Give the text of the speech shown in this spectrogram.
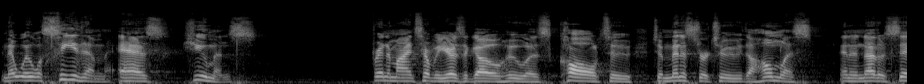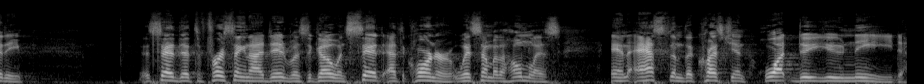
and that we will see them as humans. A friend of mine several years ago who was called to, to minister to the homeless in another city said that the first thing I did was to go and sit at the corner with some of the homeless and ask them the question, What do you need?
